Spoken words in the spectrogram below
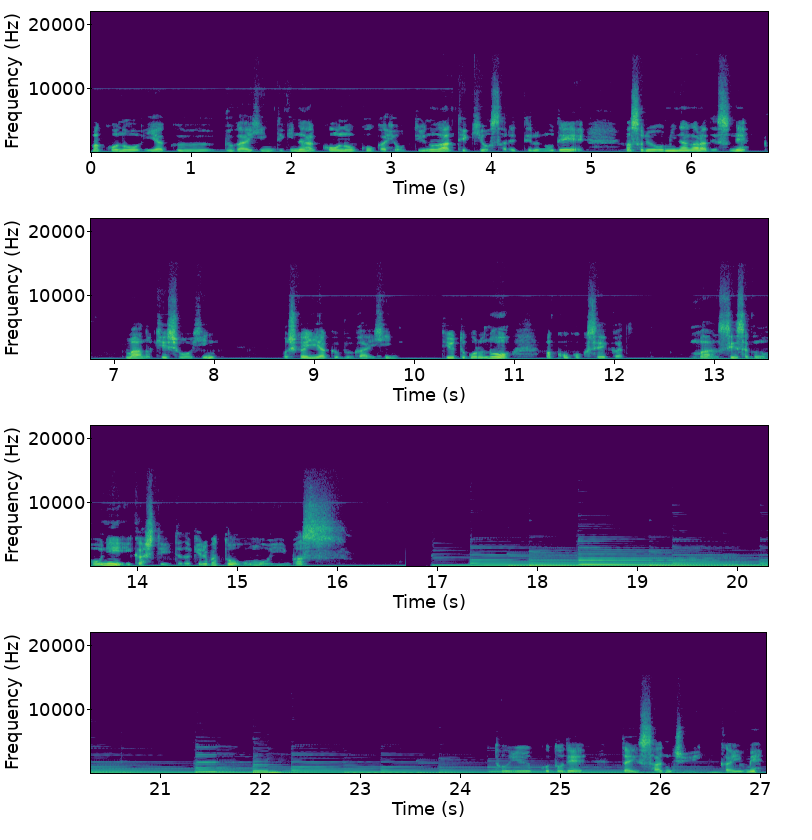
まあ、この医薬部外品的な効能効果表っていうのが適用されているので、まあ、それを見ながらですね、まあ、あの化粧品、もしくは医薬部外品っていうところの、まあ、広告成果、まあ、政策の方に活かしていただければと思います。ということで、第31回目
